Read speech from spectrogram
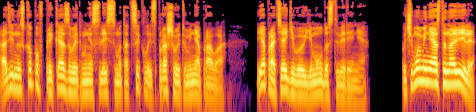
Один из копов приказывает мне слезть с мотоцикла и спрашивает у меня права. Я протягиваю ему удостоверение. «Почему меня остановили?»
